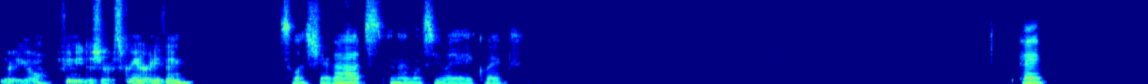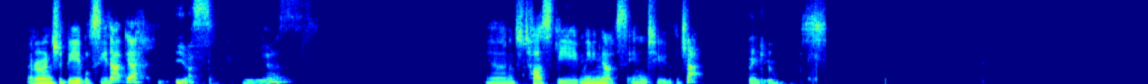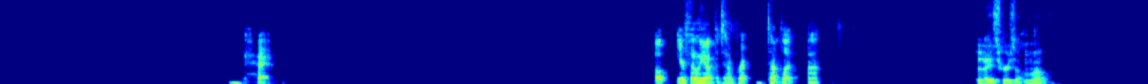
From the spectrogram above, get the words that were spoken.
There you go. If you need to share a screen or anything. So let's share that and then let's do a quick. Okay. Everyone should be able to see that, yeah, Yes. Yes. and toss the meeting notes into the chat. Thank you. Okay. Oh, you're filling out the template, template. Uh, Did I screw something up?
